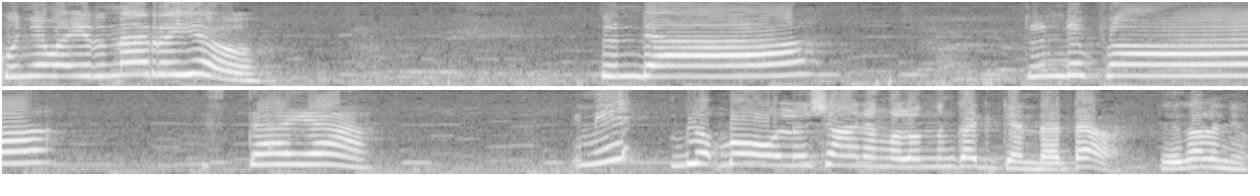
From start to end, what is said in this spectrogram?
കുഞ്ഞു വയറുന്ന അറിയോ തുണ്ടാ. തുണ്ടപ്പാ. ബോളും ശാനങ്ങളൊന്നും കടിക്കണ്ട കേട്ടാ. ഇത് കളഞ്ഞു.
